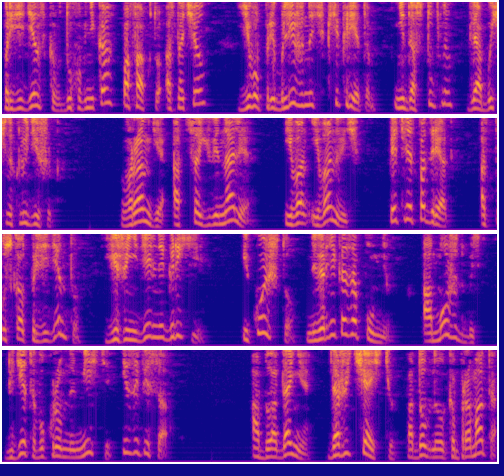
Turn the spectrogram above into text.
президентского духовника по факту означал его приближенность к секретам, недоступным для обычных людишек. В ранге отца Ювеналия Иван Иванович пять лет подряд отпускал президенту еженедельные грехи и кое-что наверняка запомнил, а может быть, где-то в укромном месте и записал. Обладание даже частью подобного компромата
